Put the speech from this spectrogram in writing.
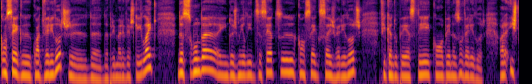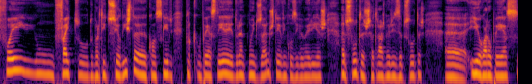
consegue quatro vereadores eh, da, da primeira vez que é eleito, da segunda, em 2017, consegue seis vereadores, ficando o PSD com apenas um vereador. Ora, isto foi um feito do Partido Socialista conseguir, porque o PSD durante muitos anos teve inclusive maiorias absolutas, atrás de maiorias absolutas, uh, e agora o PS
